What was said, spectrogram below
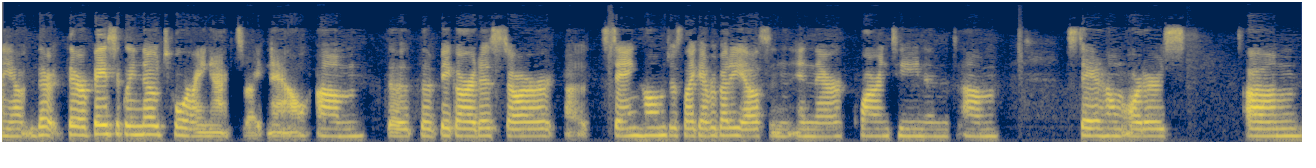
you know there there are basically no touring acts right now. Um, the the big artists are uh, staying home just like everybody else in in their quarantine and um, stay at home orders. Um,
